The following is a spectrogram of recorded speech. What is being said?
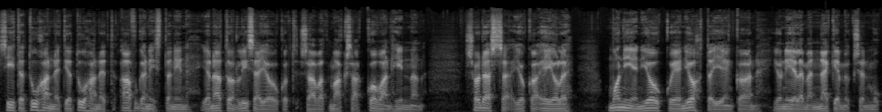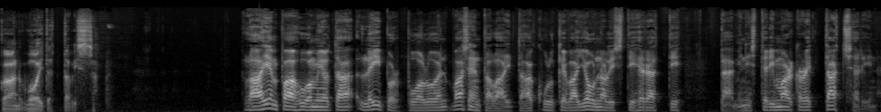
Siitä tuhannet ja tuhannet Afganistanin ja Naton lisäjoukot saavat maksaa kovan hinnan sodassa, joka ei ole monien joukkojen johtajienkaan jo nielemän näkemyksen mukaan voitettavissa. Laajempaa huomiota Labour-puolueen vasentalaitaa kulkeva journalisti herätti pääministeri Margaret Thatcherin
